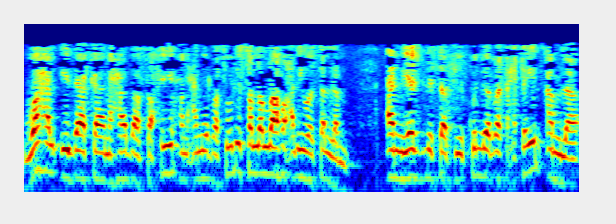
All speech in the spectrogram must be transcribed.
وهل إذا كان هذا صحيح عن الرسول صلى الله عليه وسلم أن يجلس في كل الركعتين أم لا؟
